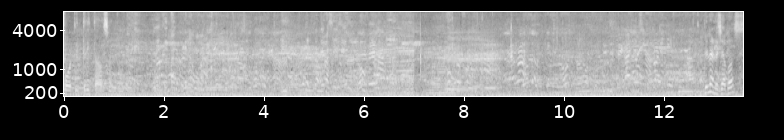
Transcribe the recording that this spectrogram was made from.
43,000. Pila na siya, boss?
